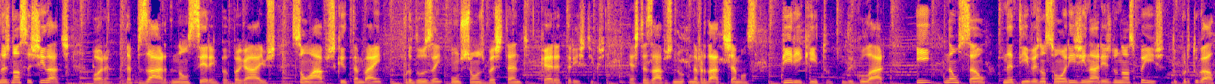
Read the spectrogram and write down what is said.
nas nossas cidades. Ora, apesar de não serem papagaios, são aves que também produzem uns sons bastante característicos. Estas aves, na verdade, chamam-se piriquito de colar e não são nativas, não são originárias do nosso país, de Portugal.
